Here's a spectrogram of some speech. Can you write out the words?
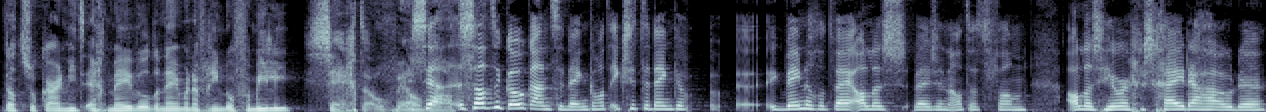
dat ze elkaar niet echt mee wilden nemen naar vrienden of familie, zegt ook wel wat. Zat ik ook aan te denken. Want ik zit te denken, eh, ik weet nog dat wij alles, wij zijn altijd van alles heel erg gescheiden houden.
